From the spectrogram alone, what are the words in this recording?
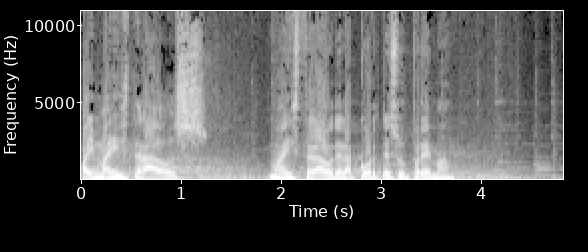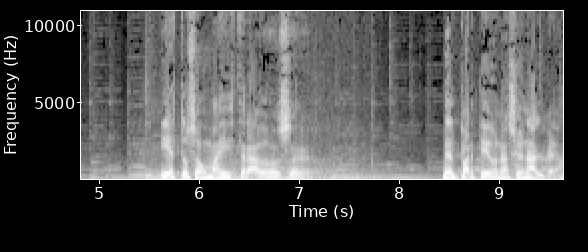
Hay magistrados, magistrados de la Corte Suprema, y estos son magistrados eh, del Partido Nacional, vean.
